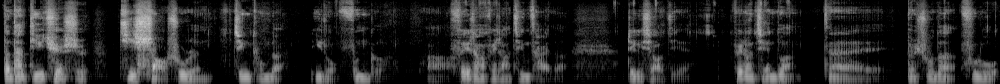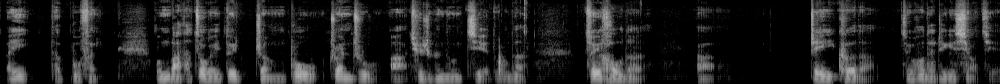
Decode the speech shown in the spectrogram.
但它的确是极少数人精通的一种风格啊，非常非常精彩的这个小节。非常简短，在本书的附录 A 的部分，我们把它作为对整部专注啊趋势跟踪解读的最后的啊这一课的最后的这个小结，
